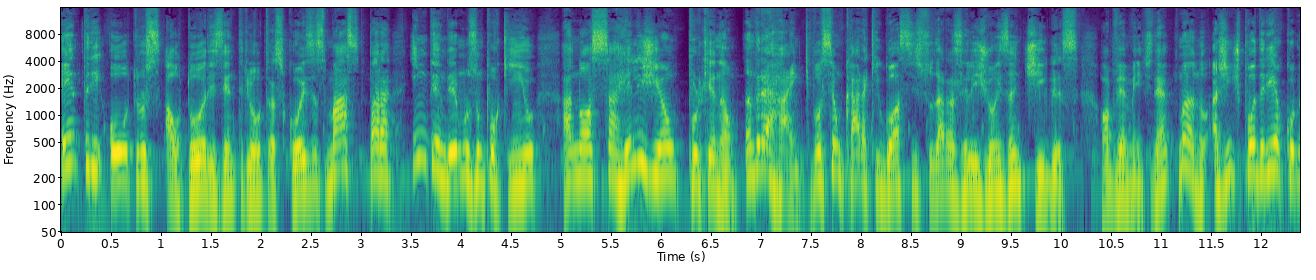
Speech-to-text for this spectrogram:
entre outros autores, entre outras coisas, mas para entendermos um pouquinho a nossa religião, por que não? André Heinck, você é um cara que gosta de estudar as religiões antigas, obviamente, né? Mano, a gente poderia começar.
